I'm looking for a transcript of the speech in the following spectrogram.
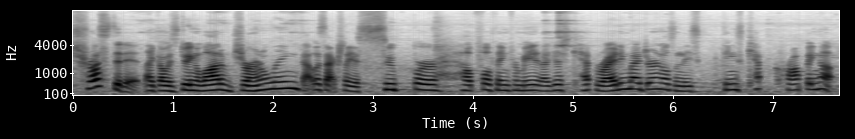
trusted it. Like I was doing a lot of journaling. That was actually a super helpful thing for me. I just kept writing my journals and these things kept cropping up.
